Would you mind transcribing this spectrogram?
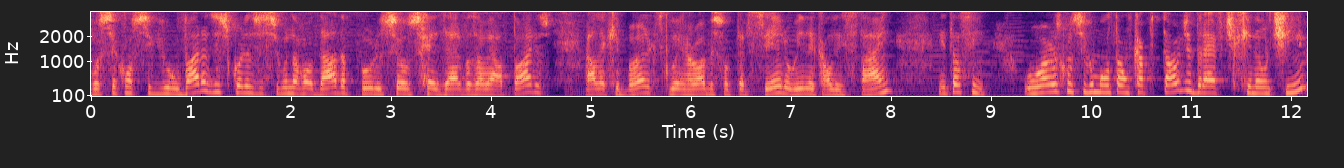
Você conseguiu várias escolhas de segunda rodada por seus reservas aleatórios, Alec Burks, Glenn Robinson terceiro, Willie Kallenstein. Então assim, o Warriors conseguiu montar um capital de draft que não tinha,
